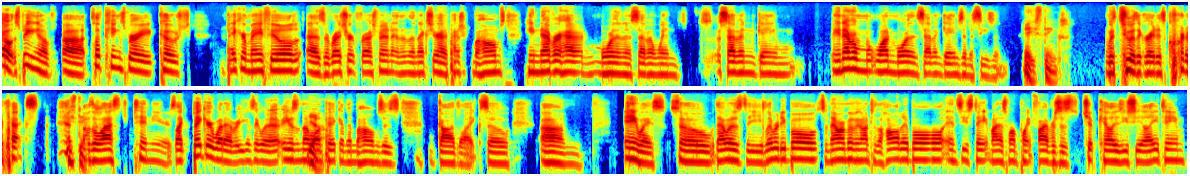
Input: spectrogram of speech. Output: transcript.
Oh, speaking of, uh, Cliff Kingsbury coached Baker Mayfield as a redshirt freshman, and then the next year had Patrick Mahomes. He never had more than a seven win, seven game. He never won more than seven games in a season Yeah, he stinks. With two of the greatest quarterbacks of the last 10 years. Like Baker, whatever. You can say whatever. He was the number Yeah. one pick, and then Mahomes is godlike. So, um, anyways, so that was the Liberty Bowl. So now we're moving on to the Holiday Bowl. NC State minus 1.5 versus Chip Kelly's UCLA team.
